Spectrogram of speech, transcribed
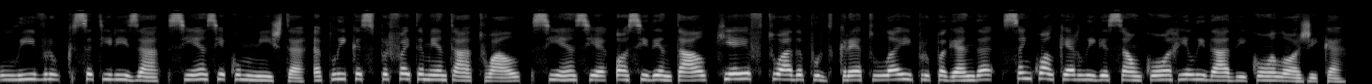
O livro, que satiriza a ciência comunista, aplica-se perfeitamente à atual ciência ocidental, que é efetuada por decreto, lei e propaganda, sem qualquer ligação com a realidade e com a lógica.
